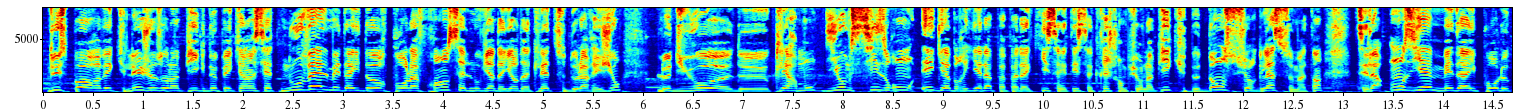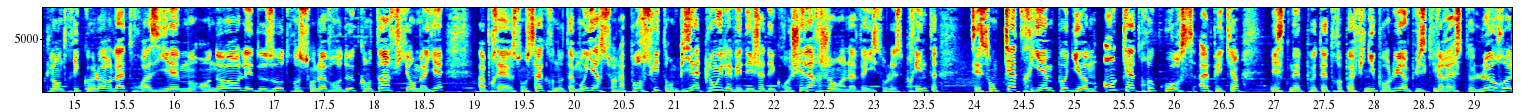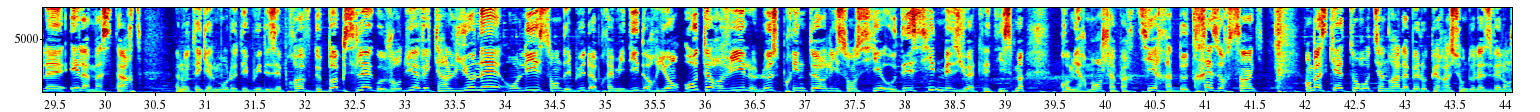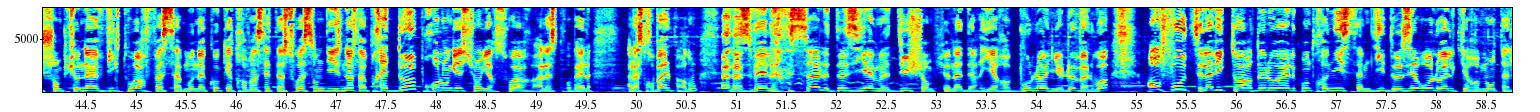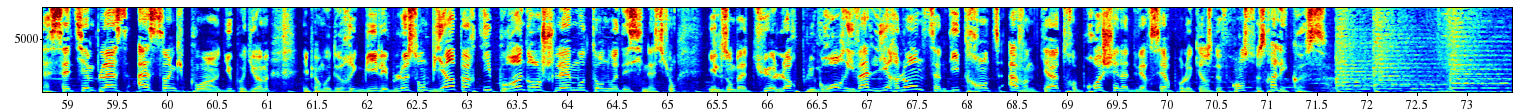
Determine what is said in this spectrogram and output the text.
Du sport avec les Jeux Olympiques de Pékin. Cette nouvelle médaille d'or pour la France, elle nous vient d'ailleurs d'athlètes de la région. Le duo de Clermont, Guillaume Cizeron et Gabriela Papadakis a été sacré champion olympique de danse sur glace ce matin. C'est la onzième médaille pour le clan tricolore, la troisième en or. Les deux autres sont l'œuvre de Quentin Fillon-Maillet. Après son sacre, notamment hier sur la poursuite en biathlon, il avait déjà décroché l'argent à la veille sur le sprint. C'est son quatrième podium en quatre courses à Pékin. Et ce n'est peut-être pas fini pour lui, hein, puisqu'il reste le relais et la start. À noter également le début des épreuves de bobsleigh aujourd'hui avec un Lyonnais en lice en début d'après-midi d'Orient Hauteurville, le sprinter licencié au Dessine Mes Yeux Athlétisme. Première manche à partir de 13h05. En basket, on retiendra la belle opération de l'Asvel en championnat. Victoire face à Monaco 87 à 79 après deux prolongations hier soir à l'Astrobel. À l'Astrobal, pardon. L'Asvel, seul deuxième du championnat derrière Boulogne-le-Valois. En foot, la victoire de l'OL contre Nice samedi 2-0. L'OL qui remonte à la septième place à 5 points du podium. Et puis en mode de rugby, les Bleus sont bien partis pour un grand chelem au tournoi Destination. Ils ont battu leur plus gros rival, l'Irlande, samedi 30 à 24. Prochain adversaire pour le 15 de France, ce sera l'Écosse.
